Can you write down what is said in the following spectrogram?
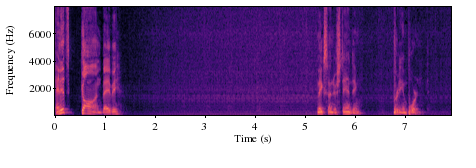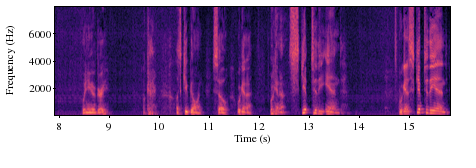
And it's gone, baby. Makes understanding pretty important. Wouldn't you agree? Okay, let's keep going. So we're gonna we're gonna skip to the end. We're to skip to the end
